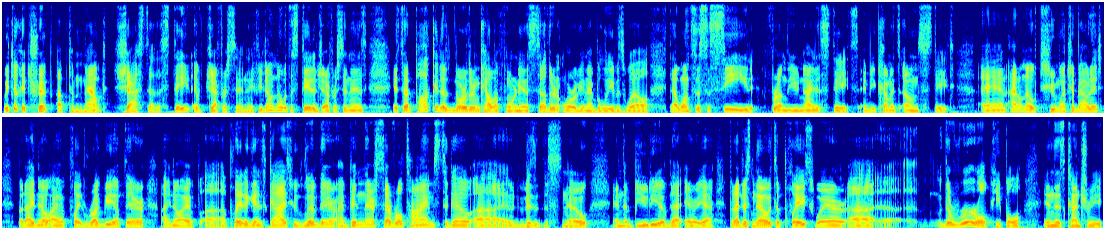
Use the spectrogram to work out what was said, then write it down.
We took a trip up to Mount Shasta, the state of Jefferson. If you don't know what the state of Jefferson is, it's a pocket of Northern California, Southern Oregon, I believe, as well, that wants to secede from the United States and become its own state. And I don't know too much about it, but I know I have played rugby up there. I know I have uh, played against guys who live there. I've been there several times to go uh, visit the snow and the beauty of that area. But I just know it's a place where. Uh, the rural people in this country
